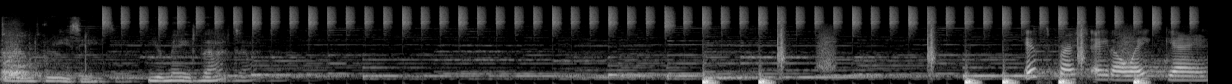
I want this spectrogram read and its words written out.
Damn breezy. You made that? It's Fresh 808 gang.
